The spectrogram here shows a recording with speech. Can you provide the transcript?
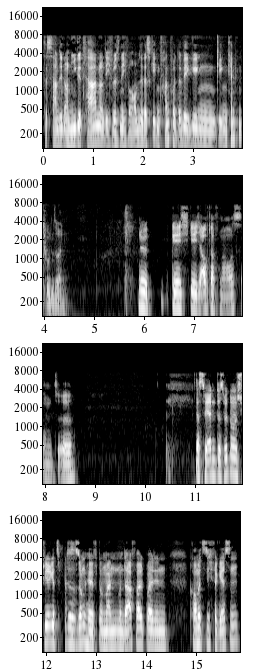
Das haben sie noch nie getan und ich wüsste nicht, warum sie das gegen Frankfurt, äh, gegen, gegen Kempten tun sollen. Nö, gehe ich, gehe ich auch davon aus und äh, das, werden, das wird noch eine schwierige zweite Saisonhälfte und man, man darf halt bei den Comets nicht vergessen,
